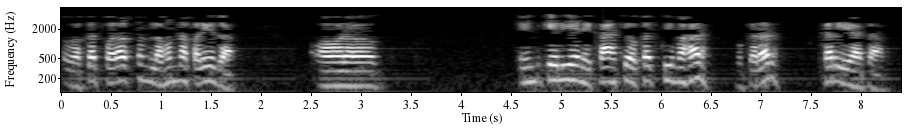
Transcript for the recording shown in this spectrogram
وقت فرستم لہن فریضہ۔ اور ان کے لیے نکاح کے وقت کی مہر مقرر کر لیا تھا۔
